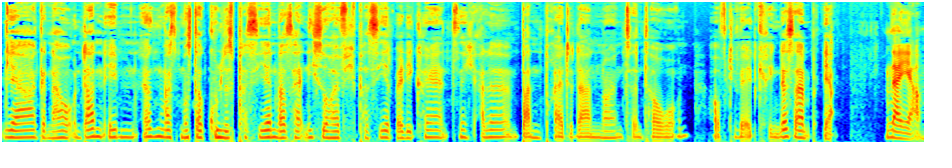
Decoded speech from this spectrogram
Ja, genau. Und dann eben irgendwas muss da Cooles passieren, was halt nicht so häufig passiert, weil die können ja jetzt nicht alle Bandbreite da einen neuen Zentauren auf die Welt kriegen. Deshalb, ja. Naja,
